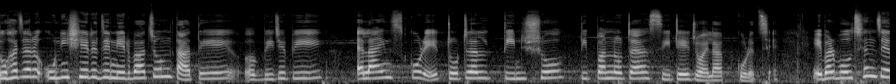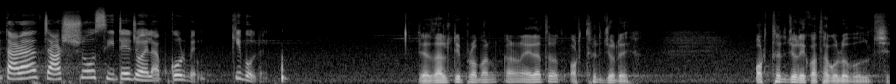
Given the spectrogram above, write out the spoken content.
দু হাজার উনিশের যে নির্বাচন, তাতে বিজেপি অ্যালায়েন্স করে টোটাল তিনশো তিপ্পান্নটা সিটে জয়লাভ করেছে। এবার বলছেন যে তারা চারশো সিটে জয়লাভ করবেন। কি বলবেন? রেজাল্টটি প্রমাণ, কারণ এরা তো অর্থের জোরে অর্থের জোরে কথাগুলো বলছে।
